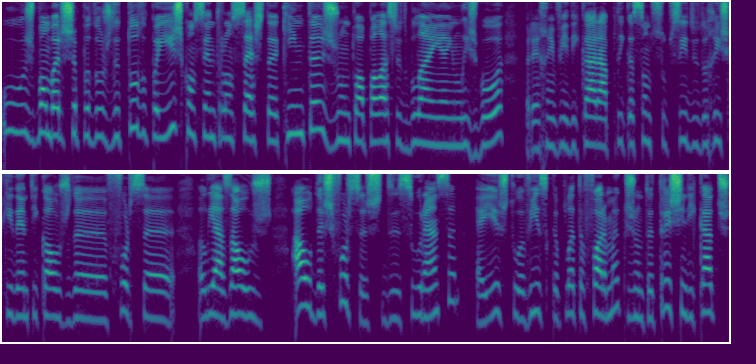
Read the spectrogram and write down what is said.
Os bombeiros chapadores de todo o país concentram-se esta quinta junto ao Palácio de Belém, em Lisboa, para reivindicar a aplicação de subsídio de risco idêntico aos da Força, aliás, aos, ao das Forças de Segurança. É este o aviso que a plataforma, que junta três sindicatos,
